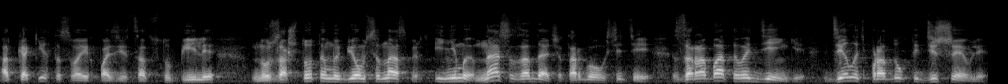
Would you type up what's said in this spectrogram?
от каких-то своих позиций отступили, но за что-то мы бьемся насмерть. И не мы. Наша задача торговых сетей – зарабатывать деньги, делать продукты дешевле,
